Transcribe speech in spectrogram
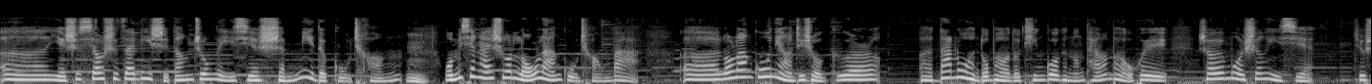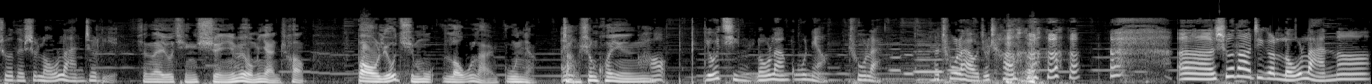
呃，也是消失在历史当中的一些神秘的古城。嗯，我们先来说楼兰古城吧。呃，《楼兰姑娘》这首歌，呃，大陆很多朋友都听过，可能台湾朋友会稍微陌生一些。就说的是楼兰这里，现在有请雪莹为我们演唱保留曲目《楼兰姑娘》，哎掌声欢迎。好，有请楼兰姑娘出来，她出来我就唱。呃，说到这个楼兰呢，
